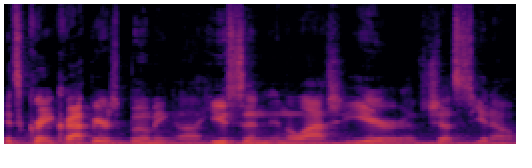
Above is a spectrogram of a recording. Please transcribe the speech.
it's great. Craft beer is booming. Uh, Houston in the last year has just you know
